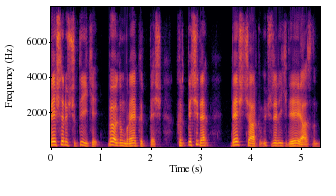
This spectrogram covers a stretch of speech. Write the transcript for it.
5'ten 3 çıktı 2. Böldüm buraya 45. 45'i de 5 çarpı 3 üzeri 2 diye yazdım.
